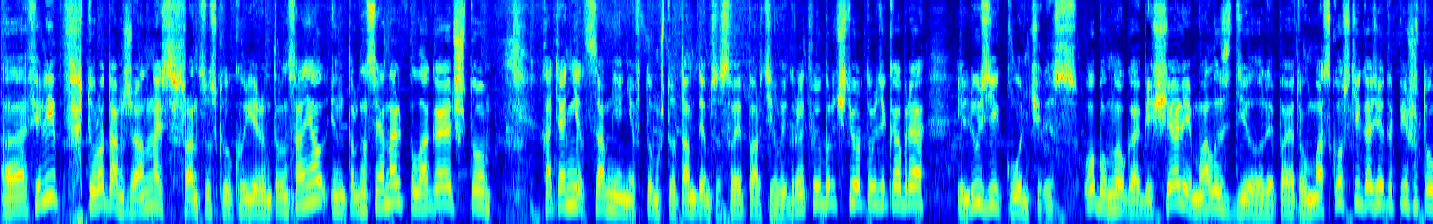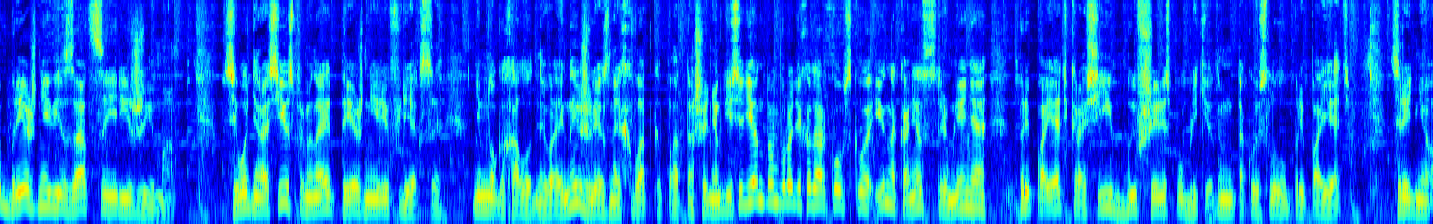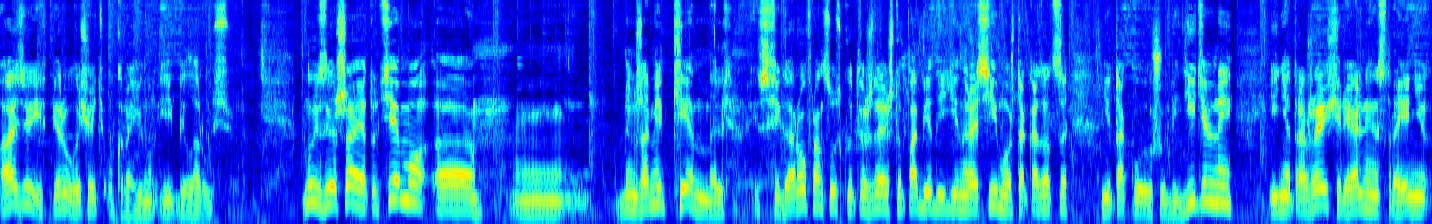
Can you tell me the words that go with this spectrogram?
Э, Филипп Туроданжан из французского курьера «Интернациональ», «Интернациональ» полагает, что, хотя нет сомнений в том, что тандем со своей партией выиграет выборы 4 декабря, иллюзии кончились. Оба много обещали и мало сделали, поэтому московские газеты пишут о брежневизации режима. Сегодня Россия вспоминает прежние рефлексы. Немного холодной войны, железная хватка по отношению к диссидентам вроде Ходорковского и, наконец, стремление припаять к России бывшие республики. Это именно такое слово «припаять». Среднюю Азию и, в первую очередь, Украину и Белоруссию. Ну и завершая эту тему, э, Бенджамин Кеннель из «Фигаро» французской утверждает, что победа «Единой России» может оказаться не такой уж убедительной и не отражающей реальное настроение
